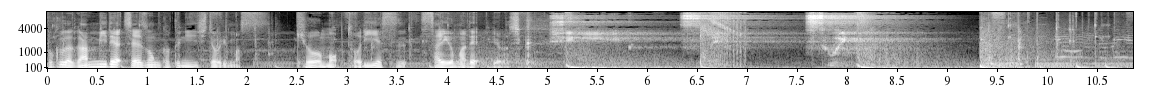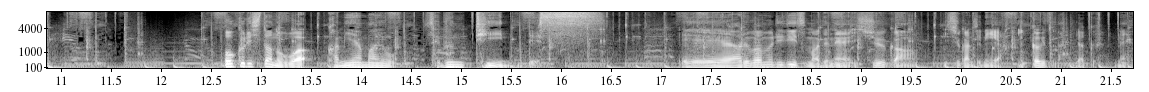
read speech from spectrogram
僕がガン見で生存確認しております。今日もトリエス最後までよろしく。お送りしたのは神山用セブンティーンです。えー、アルバムリリースまでね1週間1週間じゃねえや。1ヶ月だ約ね。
